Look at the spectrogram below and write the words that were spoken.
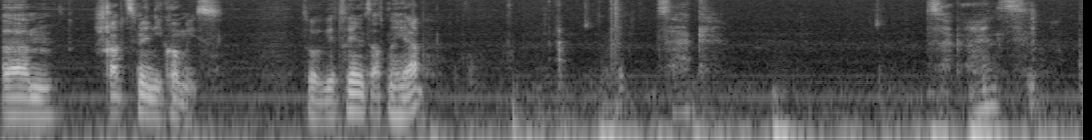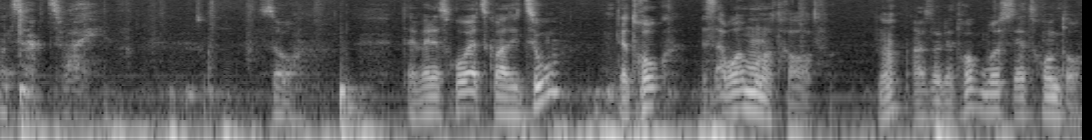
ähm, schreibt es mir in die Kommis. So, wir drehen jetzt erstmal hier ab. Zack. Zack, eins und zack, zwei. So, da wäre das Rohr jetzt quasi zu. Der Druck ist aber immer noch drauf. Ne? Also der Druck muss jetzt runter.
